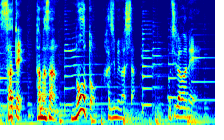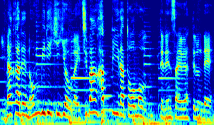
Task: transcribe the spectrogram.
さて、たまさん、ノート始めました。こちらはね、田舎でのんびり起業が一番ハッピーだと思うって連載をやってるんで、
